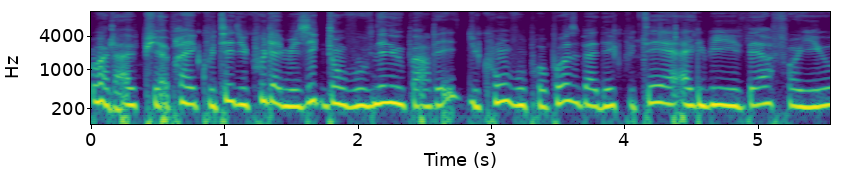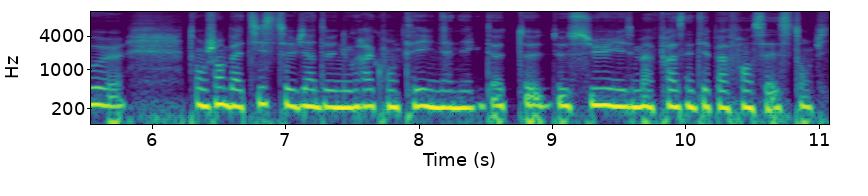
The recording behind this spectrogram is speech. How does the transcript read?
Voilà, et puis après écouter du coup la musique dont vous venez nous parler. Du coup, on vous propose bah, d'écouter I Will Be There For You, euh, dont Jean-Baptiste vient de nous raconter une anecdote dessus. Ma phrase n'était pas française, tant pis.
